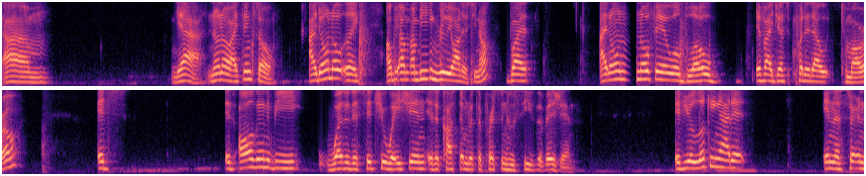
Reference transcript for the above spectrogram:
Um. Yeah. No. No. I think so. I don't know. Like, I'll be. I'm, I'm being really honest. You know, but I don't know if it will blow if I just put it out tomorrow. It's it's all going to be whether the situation is accustomed with the person who sees the vision. If you're looking at it in a certain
